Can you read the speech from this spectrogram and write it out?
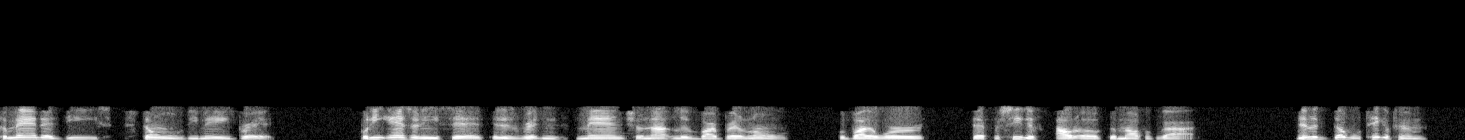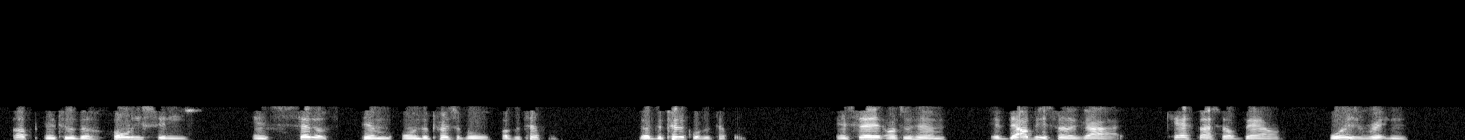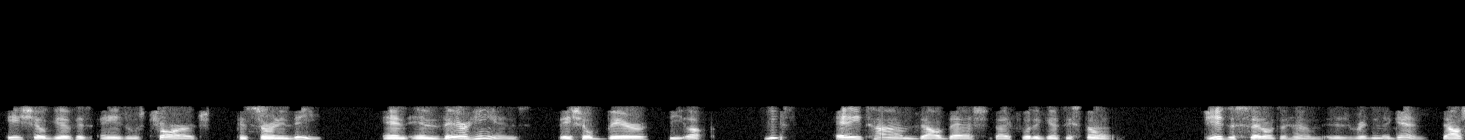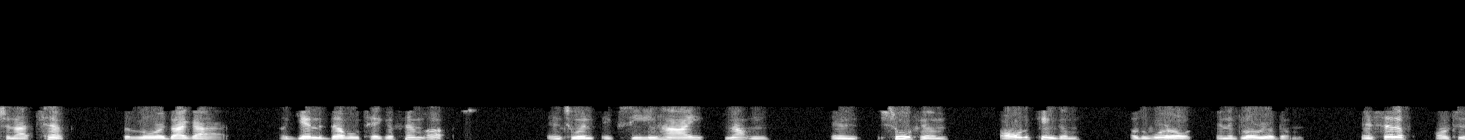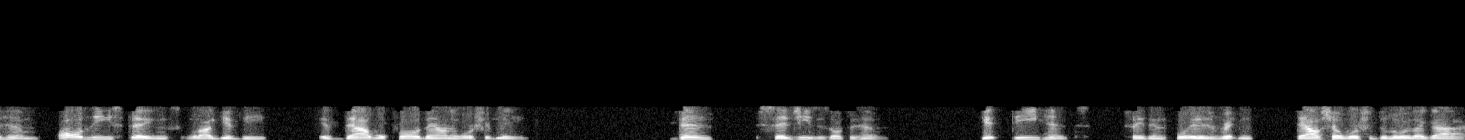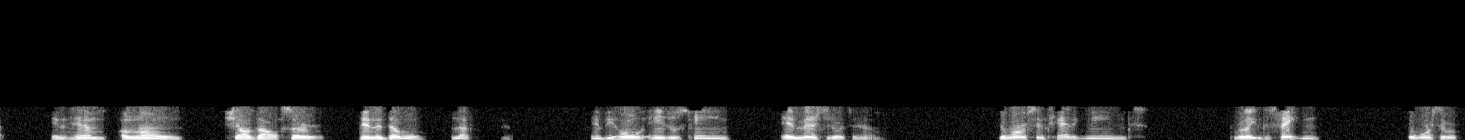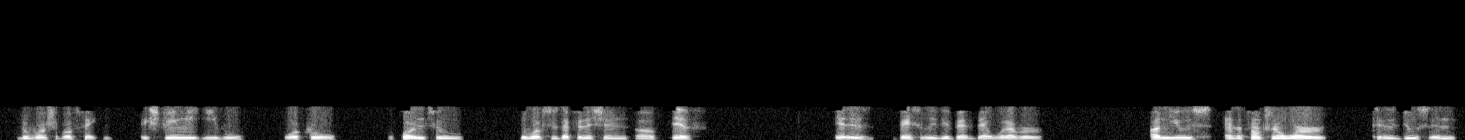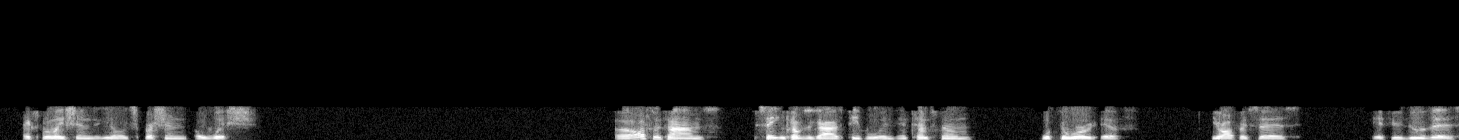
command that these stones be made bread. But he answered and he said, It is written, Man shall not live by bread alone, but by the word that proceedeth out of the mouth of God. Then the devil taketh him up into the holy city and setteth him on the principal of the temple, the, the pinnacle of the temple, and said unto him, If thou be a son of God, cast thyself down, for it is written, He shall give his angels charge concerning thee, and in their hands they shall bear thee up, lest any time thou dash thy foot against a stone. Jesus said unto him, It is written again, Thou shalt not tempt the Lord thy God. Again the devil taketh him up into an exceeding high mountain, and sheweth him all the kingdom of the world and the glory of them, and saith unto him, All these things will I give thee, if thou wilt fall down and worship me. Then said Jesus unto him, Get thee hence, Satan, for it is written, Thou shalt worship the Lord thy God, and him alone shalt thou serve. Then the devil left him. And behold, angels came and ministered unto him. The word satanic means, relating to Satan, the worship, the worship of Satan, extremely evil or cruel, according to the Webster's definition of if, it is basically the event that whatever unused as a functional word to introduce an explanation, you know, expression, a wish. Uh, oftentimes, Satan comes to God's people and, and tempts them with the word if. He often says, if you do this,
